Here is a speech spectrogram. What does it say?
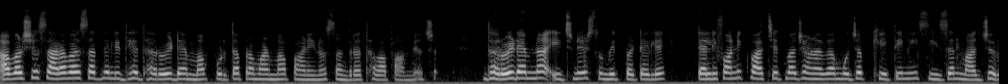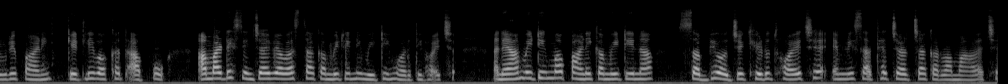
આ વર્ષે સારા વરસાદને લીધે ધરોઈ ડેમમાં પૂરતા પ્રમાણમાં પાણીનો સંગ્રહ થવા પામ્યો છે. ધરોઈ ડેમના ઇજનેર સુમિત પટેલે ટેલિફોનિક વાતચીતમાં જણાવ્યા મુજબ, ખેતીની સિઝનમાં જરૂરી પાણી કેટલી વખત આપવું, આ માટે સિંચાઈ વ્યવસ્થા કમિટીની મીટિંગ મળતી હોય છે. અને આ મીટિંગમાં પાણી કમિટીના સભ્યો જે ખેડૂત હોય છે, એમની સાથે ચર્ચા કરવામાં આવે છે.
